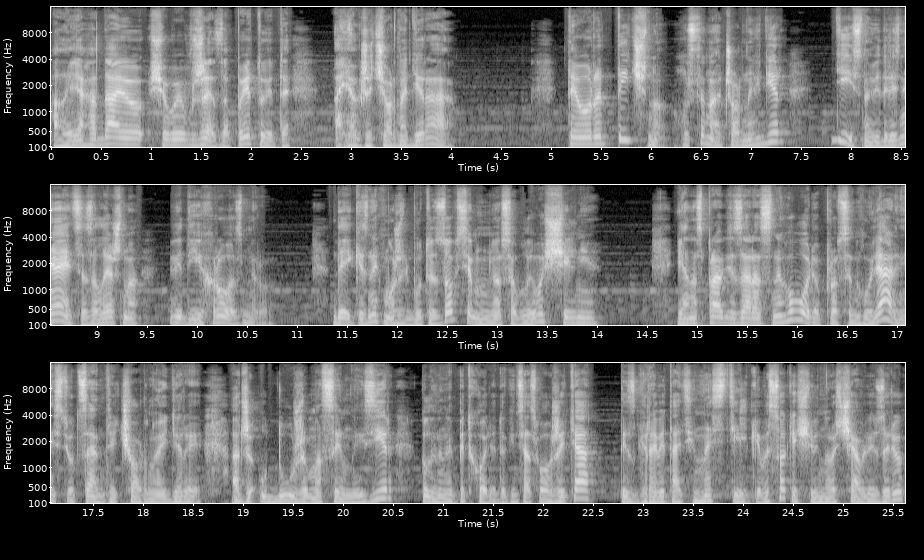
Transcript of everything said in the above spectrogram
Але я гадаю, що ви вже запитуєте, а як же чорна діра? Теоретично густина чорних дір дійсно відрізняється залежно від їх розміру. Деякі з них можуть бути зовсім не особливо щільні. Я насправді зараз не говорю про сингулярність у центрі чорної діри, адже у дуже масивних зір, коли вони підходять до кінця свого життя, тиск гравітації настільки високий, що він розчавлює зорю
